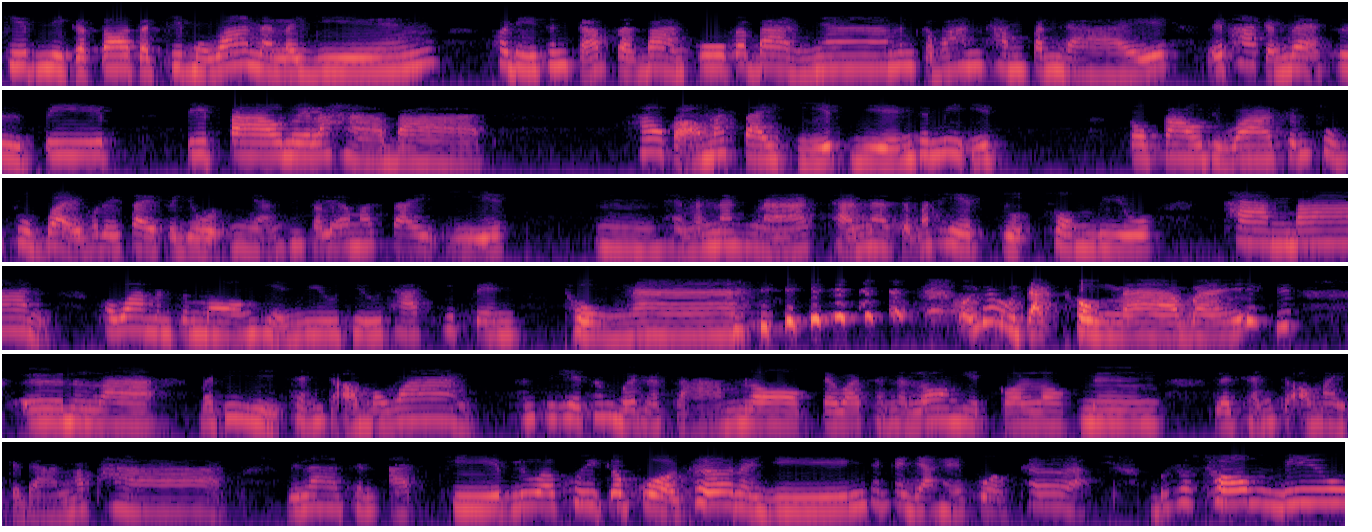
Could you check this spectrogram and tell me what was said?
คลิปนี้ก็ต่อจากคลิปเมื่อวานนั่นละยิง พอดีฉันกลับจากบ้านปูกับบ้านยามันกับบ้านคำปันไดเลยพากันแวะซื้อปีบปีเปล่าหน่วยละหาบาทเฮาก็เอามาใส่อีทเย็นฉันมีอีทเก่าๆถือว่าฉันทุบๆไหวบ่ได้ใส่ประโยชน์อีหยังฉันก็เลยเอามาใส่อีทอืมให้มันนักๆฉันน่ะจะมาเทจุดชมวิวข้างบ้าน เพราะว่ามันจะมองเห็นวิวทิวทัศน์ที่เป็นถงนาโอ้ยรู้จักถงนาไหมเออนาลามาที่นี่ฉันก็เอามาว่าง ฉันจะเฮ็ดทั้งเบิดน่ะสามลอก แต่ว่าฉันน่ะลองเฮ็ดก่อนลอกหนึ่งแล้วฉันก็เอาไม้กระดานมาพาดเวลาฉันอัดคลิปหรือว่าคุยกับพวกเธอน่ะยิงฉันก็อยากให้พวกเธอชมวิว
